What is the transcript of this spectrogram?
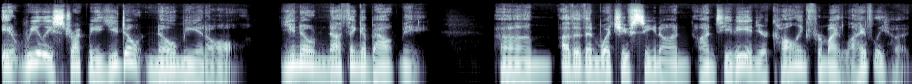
it really struck me. You don't know me at all. You know nothing about me um, other than what you've seen on on TV, and you're calling for my livelihood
